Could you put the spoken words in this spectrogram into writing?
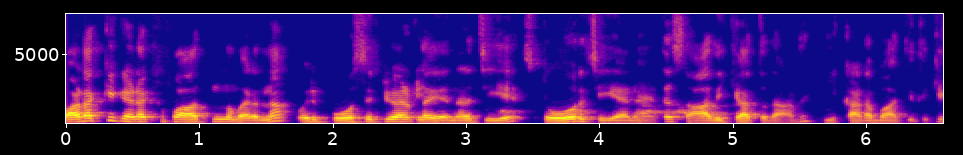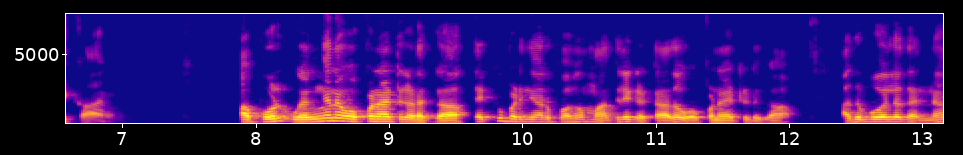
വടക്ക് കിഴക്ക് ഭാഗത്തു നിന്ന് വരുന്ന ഒരു പോസിറ്റീവ് ആയിട്ടുള്ള എനർജിയെ സ്റ്റോർ ചെയ്യാനായിട്ട് സാധിക്കാത്തതാണ് ഈ കടബാധ്യതയ്ക്ക് കാരണം. അപ്പോൾ എങ്ങനെ ഓപ്പൺ ആയിട്ട് കിടക്കുക? തെക്ക് പടിഞ്ഞാറ് ഭാഗം മതിൽ കെട്ടാതെ ഓപ്പൺ ആയിട്ട് ഇടുക. അതുപോലെ തന്നെ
